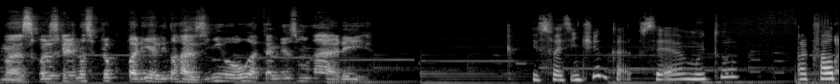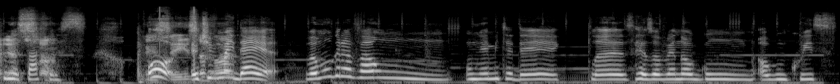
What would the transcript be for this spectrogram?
Mas coisas que a gente não se preocuparia ali no rasinho ou até mesmo na areia. Isso faz sentido, cara. Você é muito. Cara que fala por Olha só. metáforas. Isso eu tive agora. uma ideia. Vamos gravar um, um MTD Plus resolvendo algum, algum quiz.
